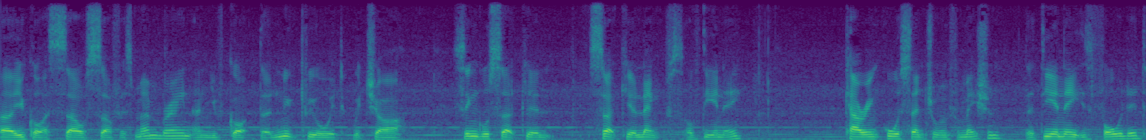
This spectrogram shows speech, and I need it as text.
Uh, you've got a cell surface membrane, and you've got the nucleoid, which are single circular, circular lengths of DNA carrying all essential information. The DNA is folded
